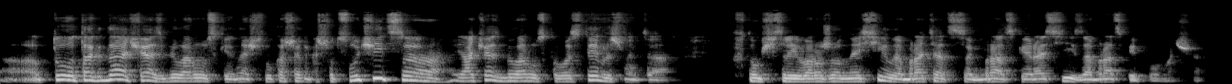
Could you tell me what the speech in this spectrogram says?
а, то тогда часть белорусской, значит, Лукашенко что-то случится, а часть белорусского истеблишмента, в том числе и вооруженные силы, обратятся к братской России за братской помощью.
